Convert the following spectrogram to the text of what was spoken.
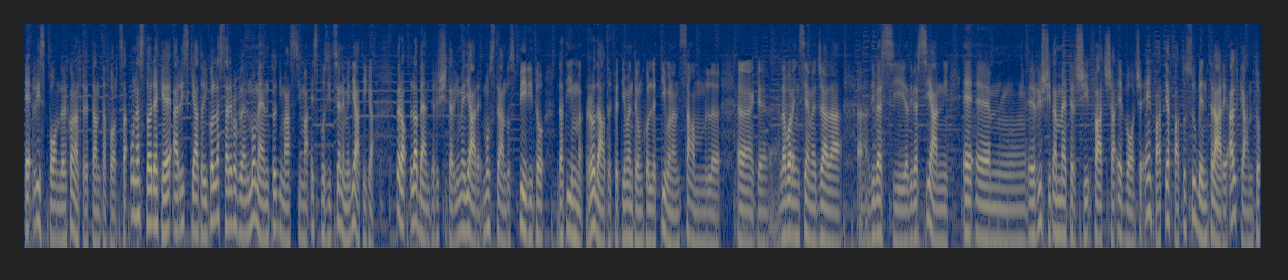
e rispondere con altrettanta forza. Una storia che ha rischiato di collassare proprio nel momento di massima esposizione mediatica. Però la band è riuscita a rimediare mostrando spirito da team rodato, effettivamente è un collettivo, un ensemble eh, che lavora insieme già da, diversi, da diversi anni e ehm, è riuscita a metterci faccia e voce e infatti ha fatto subentrare al canto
